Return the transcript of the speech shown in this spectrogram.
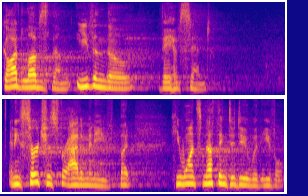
God loves them even though they have sinned. And He searches for Adam and Eve, but He wants nothing to do with evil.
